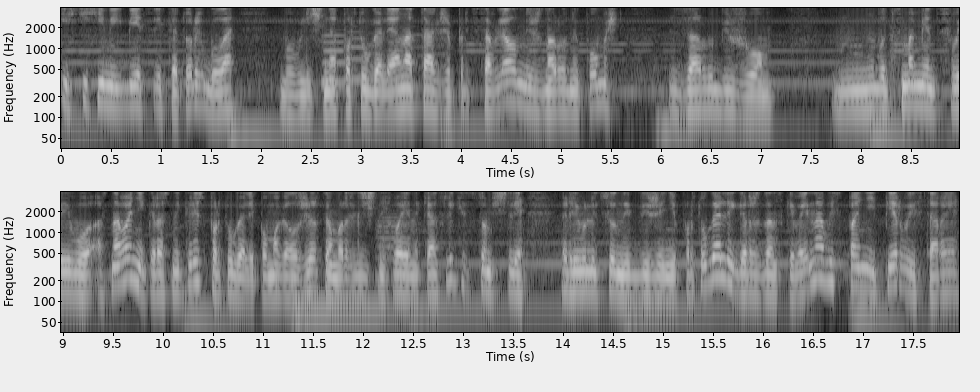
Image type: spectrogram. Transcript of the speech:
и стихийных бедствиях, в которых была вовлечена Португалия. Она также представляла международную помощь за рубежом. Вот с момента своего основания Красный Крест Португалии помогал жертвам различных военных конфликтов, в том числе революционные движения в Португалии, гражданская война в Испании, Первая и Вторая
